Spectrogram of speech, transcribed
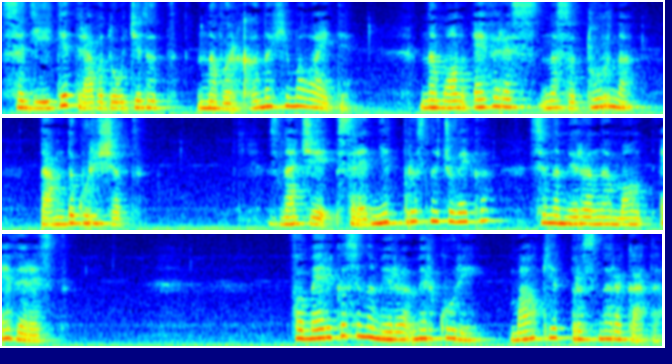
съдиите трябва да отидат на върха на Хималаите, на Мон Еверес, на Сатурна, там да го решат. Значи средният пръст на човека се намира на Монт Еверест. В Америка се намира Меркурий, малкият пръст на ръката.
